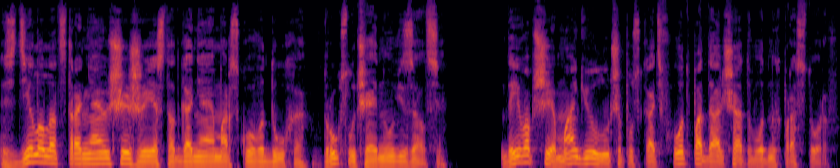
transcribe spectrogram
Сделал отстраняющий жест, отгоняя морского духа, вдруг случайно увязался. Да и вообще магию лучше пускать в ход подальше от водных просторов.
